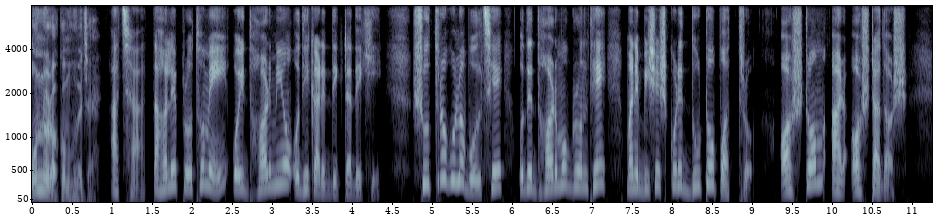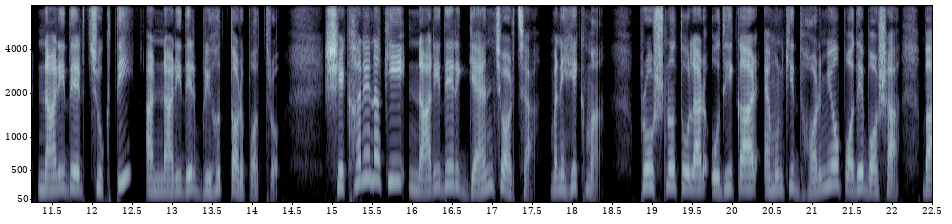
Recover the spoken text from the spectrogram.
অন্যরকম হয়ে যায়। আচ্ছা তাহলে প্রথমেই ওই ধর্মীয় অধিকারের দিকটা দেখি। সূত্রগুলো বলছে ওদের ধর্মগ্রন্থে মানে বিশেষ করে দুটো পত্র, অষ্টম আর অষ্টাদশ, নারীদের চুক্তি আর নারীদের বৃহত্তর পত্র। সেখানে নাকি নারীদের জ্ঞান চর্চা মানে হেকমা প্রশ্ন তোলার অধিকার এমনকি ধর্মীয় পদে বসা বা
